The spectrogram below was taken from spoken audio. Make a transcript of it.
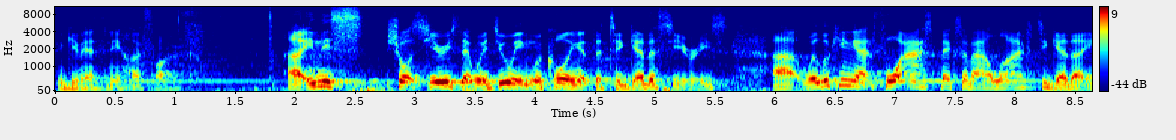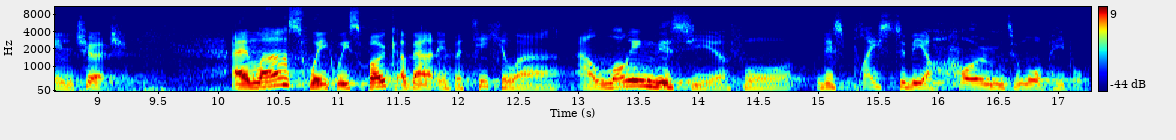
and give Anthony a high five. Uh, in this short series that we're doing, we're calling it the Together series. Uh, we're looking at four aspects of our life together in church. And last week we spoke about, in particular, our longing this year for this place to be a home to more people.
